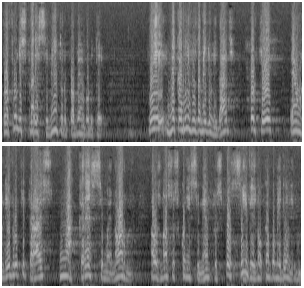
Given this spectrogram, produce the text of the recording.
profundo esclarecimento do problema evolutivo. E mecanismos da mediunidade, porque é um livro que traz um acréscimo enorme aos nossos conhecimentos possíveis no campo mediúnico.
